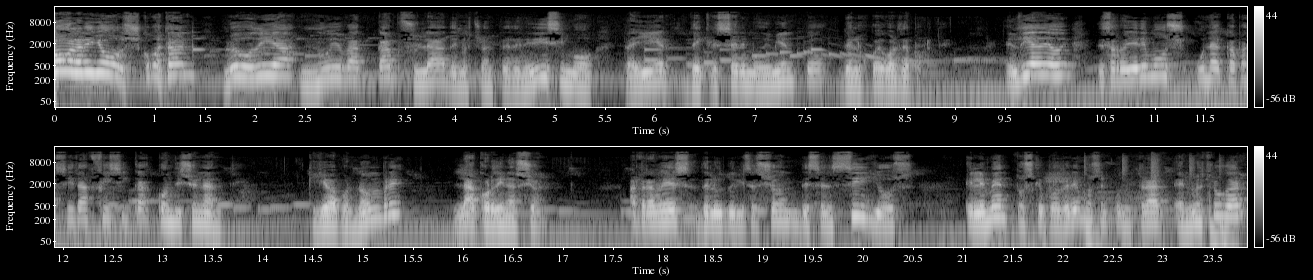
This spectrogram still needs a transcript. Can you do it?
Hola niños, ¿cómo están? Nuevo día, nueva cápsula de nuestro entretenidísimo taller de crecer en movimiento del juego al deporte. El día de hoy desarrollaremos una capacidad física condicionante que lleva por nombre la coordinación. A través de la utilización de sencillos elementos que podremos encontrar en nuestro hogar,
